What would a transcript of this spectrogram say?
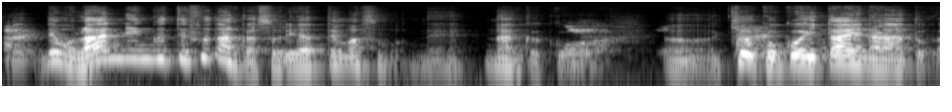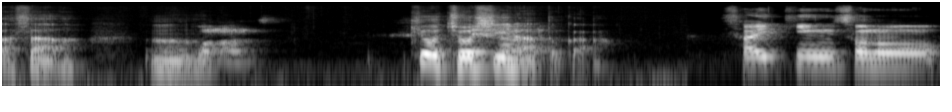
はい。でもランニングって普段からそれやってますもんね。なんかこそうう、なん今日ここ痛いなとかさ、うん、今日調子いいなとか、最近その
